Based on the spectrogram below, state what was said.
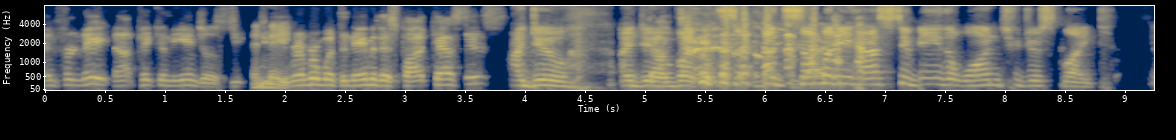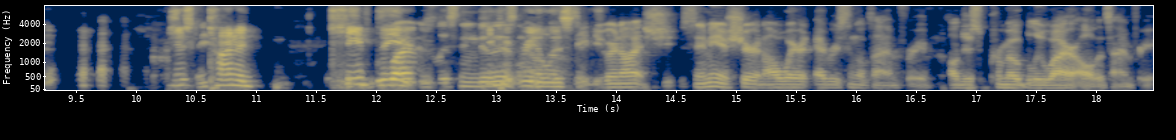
and for Nate not picking the Angels. Do, And do you Nate. remember what the name of this podcast is? I do, I do, but so, but somebody has to be the one to just like, just kind of keep the. is listening to keep this. it I don't know if realistic. they Do or not? sh- Send me a shirt and I'll wear it every single time for you. I'll just promote Blue Wire all the time for you.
